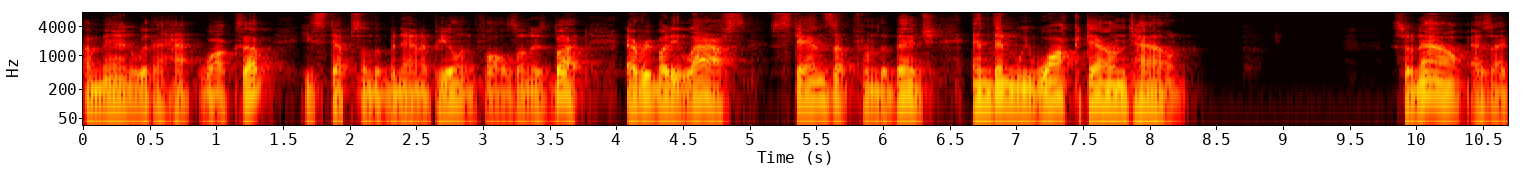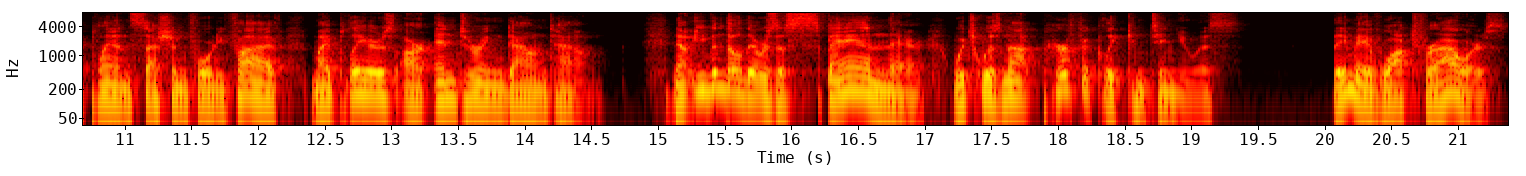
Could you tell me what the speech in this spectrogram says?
a man with a hat walks up, he steps on the banana peel and falls on his butt. Everybody laughs, stands up from the bench, and then we walk downtown. So now, as I plan session 45, my players are entering downtown. Now, even though there was a span there which was not perfectly continuous, they may have walked for hours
